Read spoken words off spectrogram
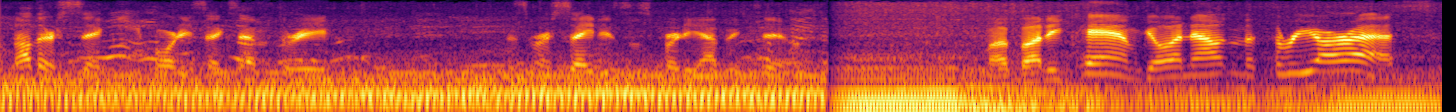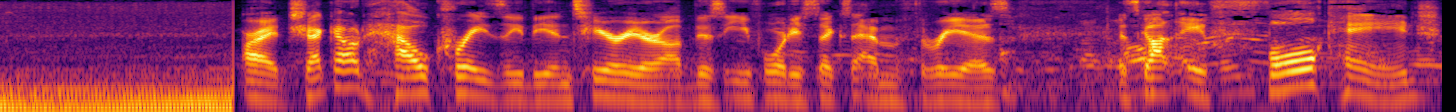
another sick E E46 M3. This Mercedes was pretty epic too. My buddy Cam going out in the 3RS. All right, check out how crazy the interior of this E E46 M3 is. It's got a full cage,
